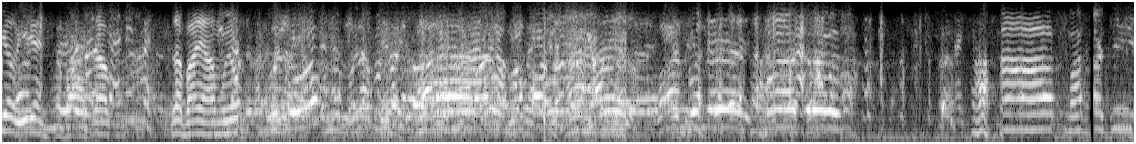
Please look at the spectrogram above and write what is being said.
kiểu ý lên, là bài hả mùi không? માતા કી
